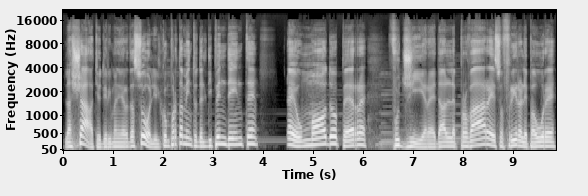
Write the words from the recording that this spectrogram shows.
lasciati o di rimanere da soli. Il comportamento del dipendente è un modo per fuggire dal provare e soffrire le paure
